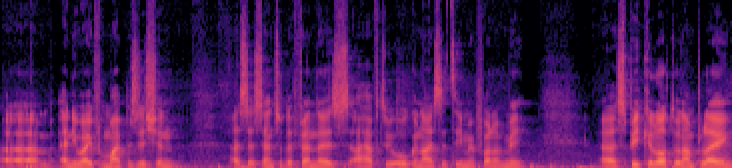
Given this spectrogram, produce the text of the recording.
um, anyway, for my position, as a central defender is I have to organize the team in front of me. Uh, speak a lot when I'm playing.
